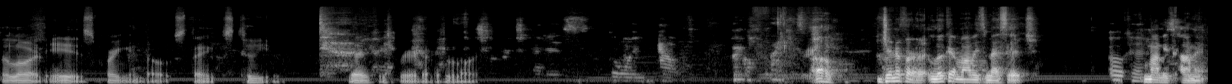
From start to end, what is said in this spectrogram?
the Lord is bringing those things to you. There's the Spirit of the Lord. That is going out. Oh, Jennifer, look at mommy's message. Okay. Mommy's comment.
